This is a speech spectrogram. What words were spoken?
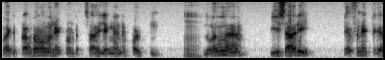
వాటి ప్రభావం అనేటువంటిది సహజంగానే పడుతుంది. అందువలన ఈసారి డెఫినెట్గా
